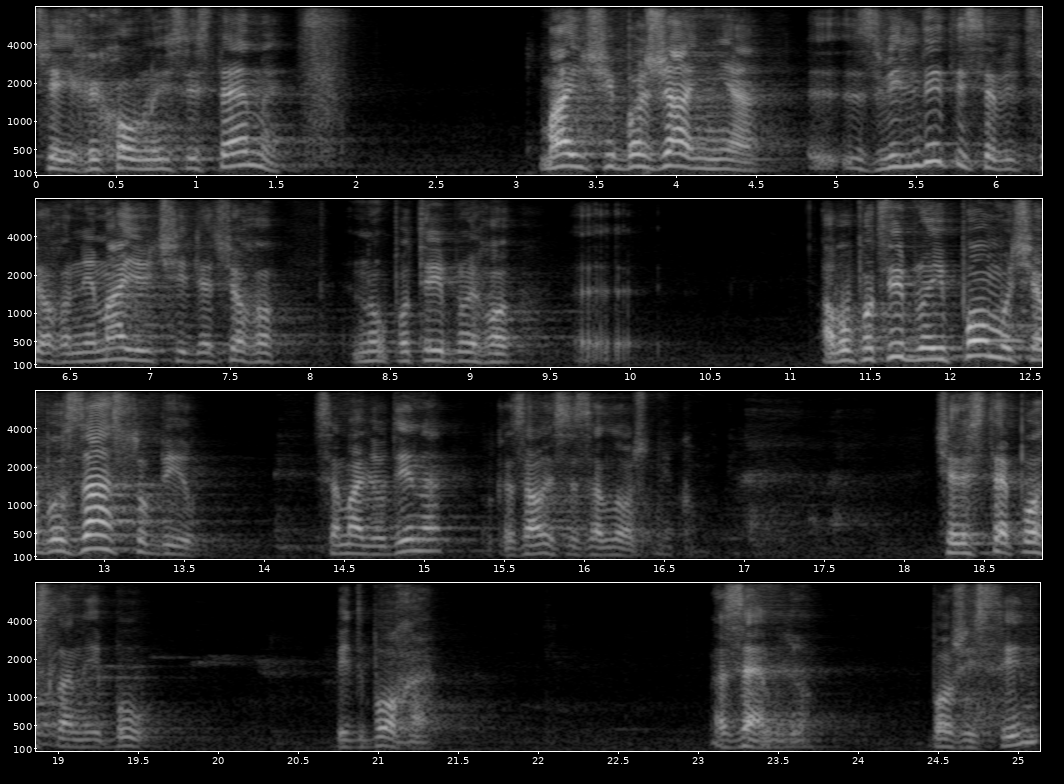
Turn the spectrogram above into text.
цієї гріховної системи, маючи бажання е, звільнитися від цього, не маючи для цього ну, потрібного е, або потрібної помочі, або засобів, сама людина оказалася заложником. Через те посланий був від Бога на землю Божий син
